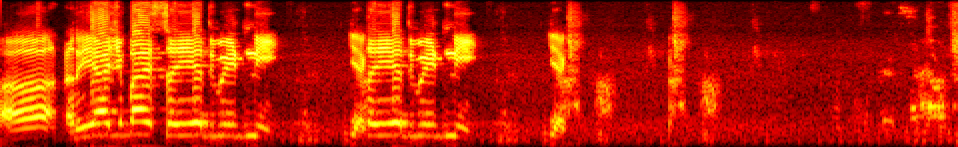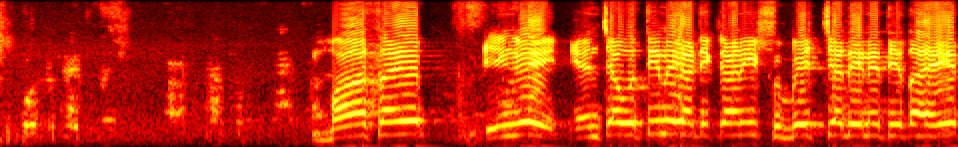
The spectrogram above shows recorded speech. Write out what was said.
रियाजबाय रियाजबाई सय्यद विडणी सय्यद विडणी. बाळासाहेब इंगळे यांच्या वतीनं या ठिकाणी शुभेच्छा देण्यात येत आहेत.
